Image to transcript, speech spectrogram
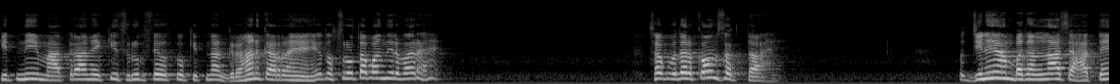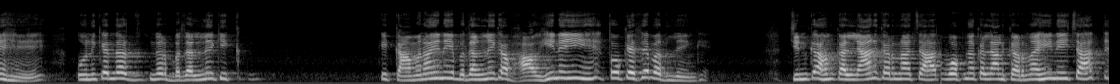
कितनी मात्रा में किस रूप से उसको कितना ग्रहण कर रहे हैं तो श्रोता पर निर्भर है। सब बदल कौन सकता है? तो जिन्हें हम बदलना चाहते हैं, उनके अंदर अंदर बदलने की, कि कामना ही नहीं, बदलने का भाव ही नहीं है तो कैसे बदलेंगे? जिनका हम कल्याण करना चाहते, वो अपना कल्याण करना ही नहीं चाहते।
